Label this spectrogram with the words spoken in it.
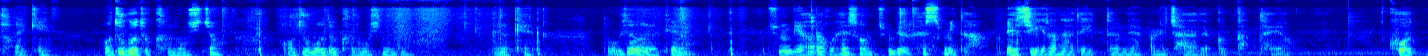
다 이렇게 어둑어둑한 옷이죠. 어둑어둑한 옷인데 이렇게 또 의상을 이렇게 준비하라고 해서 준비를 했습니다. 일찍 일어나야 되기 때문에 빨리 자야 될 것 같아요. 곧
